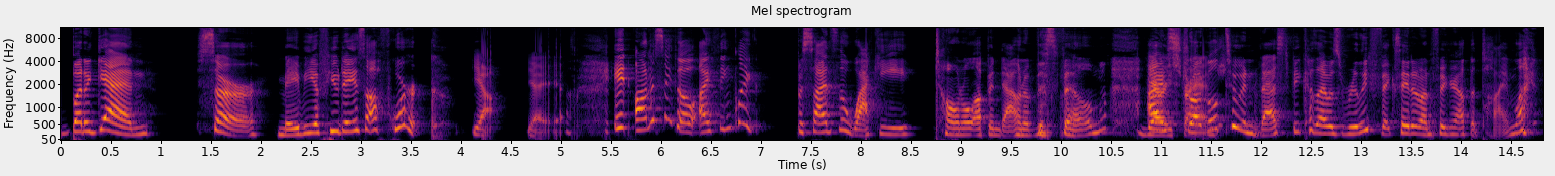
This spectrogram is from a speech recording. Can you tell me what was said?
but again, sir, maybe a few days off work. Yeah, yeah, yeah. It honestly though, I think like besides the wacky tonal up and down of this film, I struggled strange. to invest because I was really fixated on figuring out the timeline.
